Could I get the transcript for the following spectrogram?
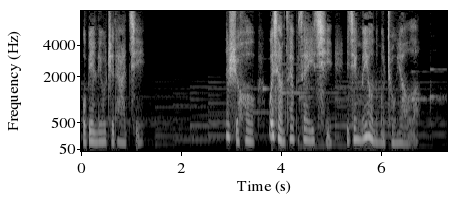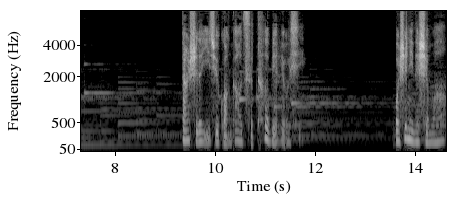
我便溜之大吉。那时候，我想在不在一起已经没有那么重要了。当时的一句广告词特别流行：“我是你的什么？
